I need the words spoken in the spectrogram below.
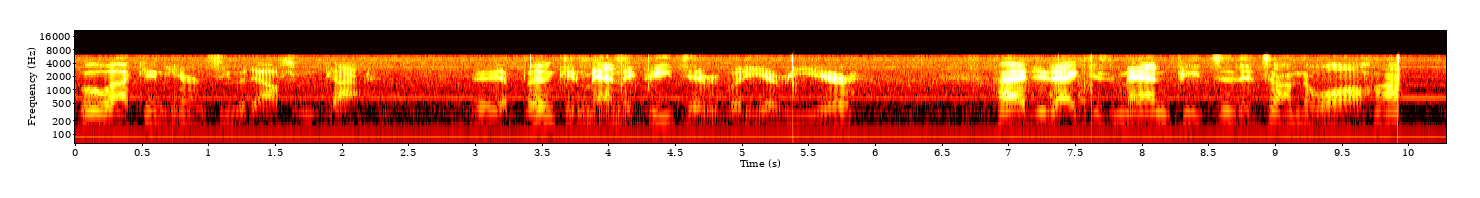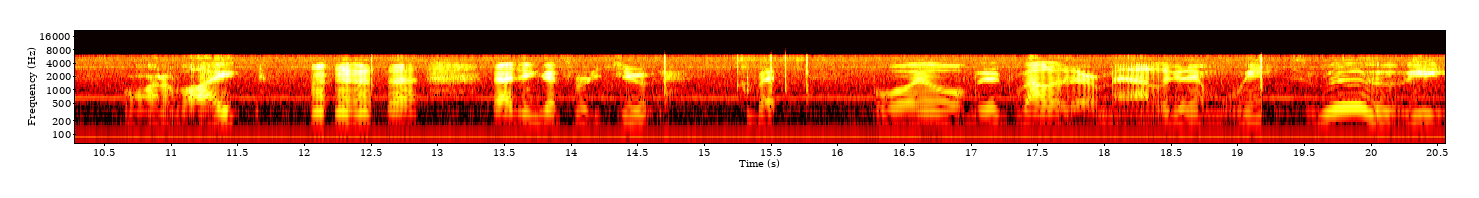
We'll walk in here and see what else we got. There's a pumpkin man that greets everybody every year. How'd you like this man pizza that's on the wall, huh? Want a bite? I think that's pretty cute. But, boy, old big fella there, man. Look at him wings. Woo! -wee.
